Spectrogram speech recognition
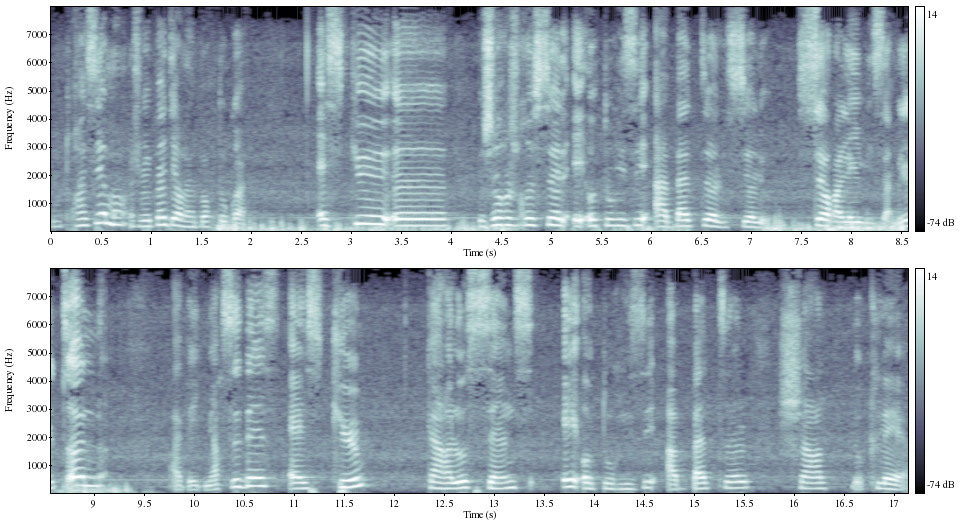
ou troisième, hein, je vais pas dire n'importe quoi. Est-ce que euh, George Russell est autorisé à battle sur le Sir Lewis Hamilton? Avec Mercedes Est-ce que Carlos Sainz est autorisé à battle Charles Leclerc?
